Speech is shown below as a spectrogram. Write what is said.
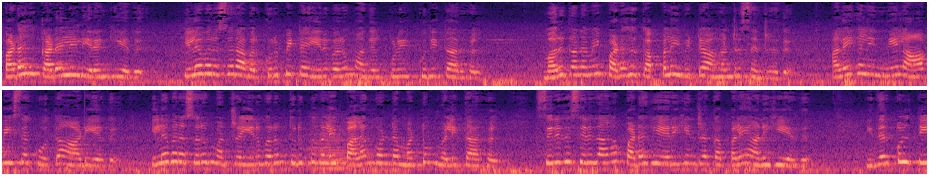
படகு கடலில் இறங்கியது. இளவரசர் அவர் குறிப்பிட்ட இருவரும் அதில் குதி குதித்தார்கள். மறுகணமே படகு கப்பலை விட்டு அகன்று சென்றது. அலைகளின் மேல் ஆவேச கூத்து ஆடியது. இளவரசரும் மற்ற இருவரும் துடுப்புகளை பலங்கொண்ட மட்டும் வலித்தார்கள். சிறிது சிறிதாக படகு எரிகின்ற கப்பலை அணுகியது. இதற்குள் தீ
